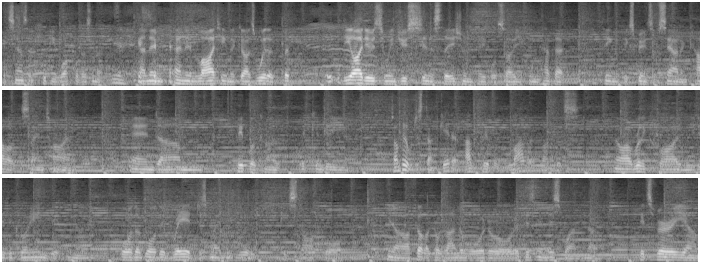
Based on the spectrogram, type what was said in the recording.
It sounds like hippie waffle, doesn't it? Yeah. and then and then lighting that goes with it. But the idea is to induce synesthesia in people, so you can have that thing experience of sound and colour at the same time. And um, people are kind of it can be. Some people just don't get it. Other people love it. Like it's. You know, I really cried when you did the green bit. You know, or the or the red just made me really pissed off, or you know, I felt like I was underwater, or this in this one, you know, it's very um,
